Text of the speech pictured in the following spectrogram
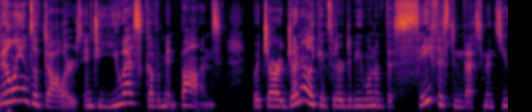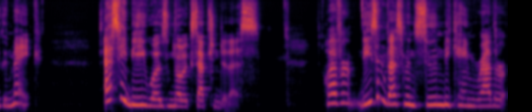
billions of dollars into US government bonds, which are generally considered to be one of the safest investments you can make. SVB was no exception to this. However, these investments soon became rather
